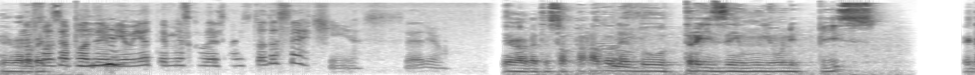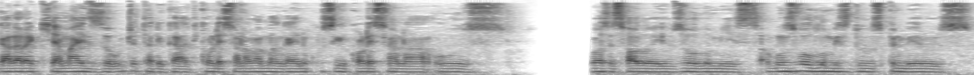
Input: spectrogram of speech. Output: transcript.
E Se agora não vai, fosse a pandemia, eu ia ter minhas coleções todas certinhas. Sério. e agora vai ter só parada, né, do 3 em 1 em One Piece. A galera que é mais old, tá ligado? Que colecionava mangá e não conseguiu colecionar os. Como vocês falaram aí, os volumes. Alguns volumes dos primeiros.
